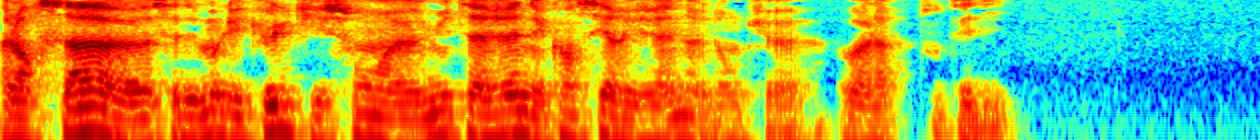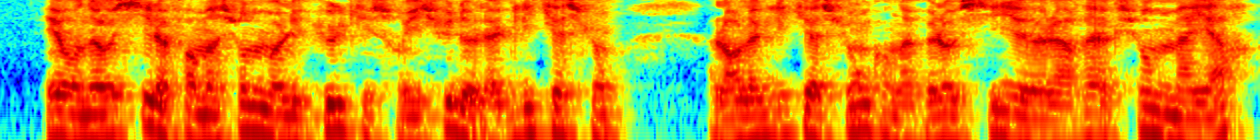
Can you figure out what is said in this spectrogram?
Alors ça, euh, c'est des molécules qui sont mutagènes et cancérigènes, donc voilà, tout est dit. Et on a aussi la formation de molécules qui sont issues de la glycation, alors la glycation, qu'on appelle aussi euh, la réaction de Maillard,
